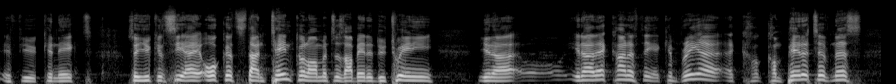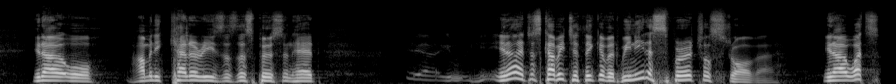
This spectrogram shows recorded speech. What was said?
if you connect. So you can see, hey, Orchid's done 10 kilometers, I better do 20. You know, you know that kind of thing. It can bring a, a competitiveness, you know, or how many calories has this person had? You know, just coming to think of it, we need a spiritual Strava. You know, what's,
